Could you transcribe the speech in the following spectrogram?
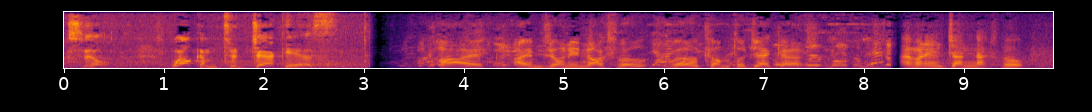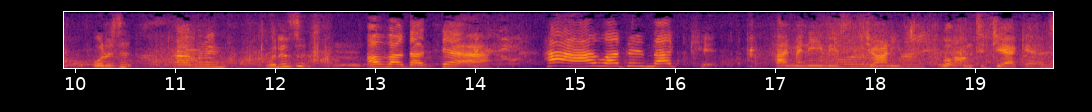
Knoxville. Welcome to Jackass. Hi, I'm Johnny Knoxville. Welcome to Jackass. Hi, my name is Johnny Knoxville. What is it? Hi, my name. What is it? How about that? There. Hi, what's in that kid? Hi, my name is Johnny. Welcome to Jackass.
